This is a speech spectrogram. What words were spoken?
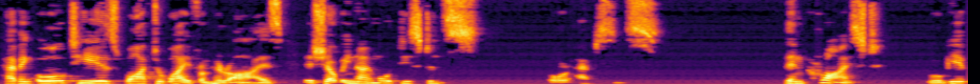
Having all tears wiped away from her eyes, there shall be no more distance or absence. Then Christ will give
